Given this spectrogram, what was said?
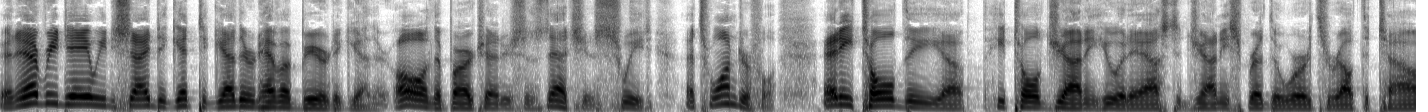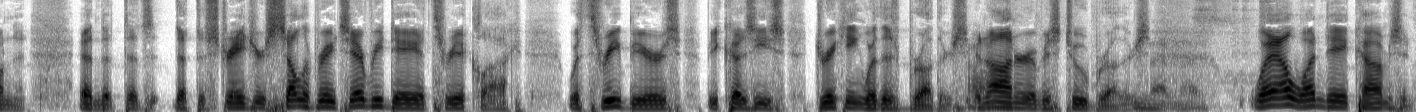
And every day we decide to get together and have a beer together. Oh, and the bartender says, "That's just sweet. That's wonderful." And he told the uh, he told Johnny who had asked, and Johnny spread the word throughout the town, and, and that, that that the stranger celebrates every day at three o'clock with three beers because he's drinking with his brothers in honor of his two brothers. Well, one day comes and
